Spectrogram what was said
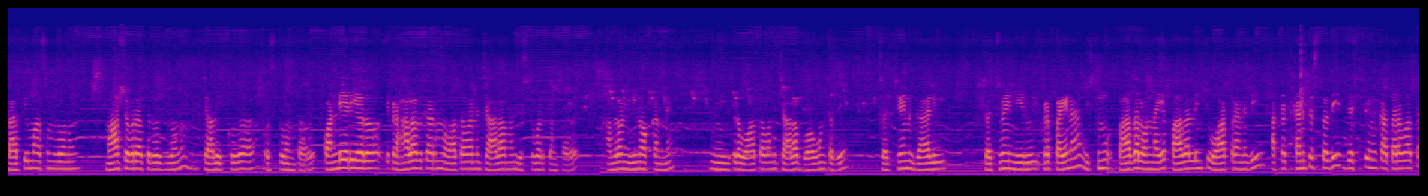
కార్తీక మాసంలోను మహాశివరాత్రి రోజులోను చాలా ఎక్కువగా వస్తూ ఉంటారు. కొండ ఏరియాలో ఇక్కడ ఆహ్లాదకరమైన వాతావరణం చాలా మంది ఇష్టపడుతుంటారు. అందులో నేను ఒక్కడిని. ఇక్కడ వాతావరణం చాలా బాగుంటుంది. స్వచ్ఛమైన గాలి స్వచ్ఛమైన నీరు. ఇక్కడ పైన విష్ణు పాదాలు ఉన్నాయి. పాదాల నుంచి వాటర్ అనేది అక్కడ కనిపిస్తుంది. జస్ట్ ఇంకా తర్వాత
